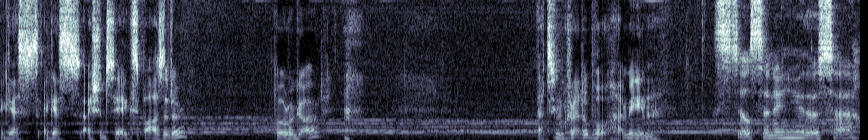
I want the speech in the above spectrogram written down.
I guess I guess I should say expositor, Beauregard. That's incredible. I mean, Still sending you those uh,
